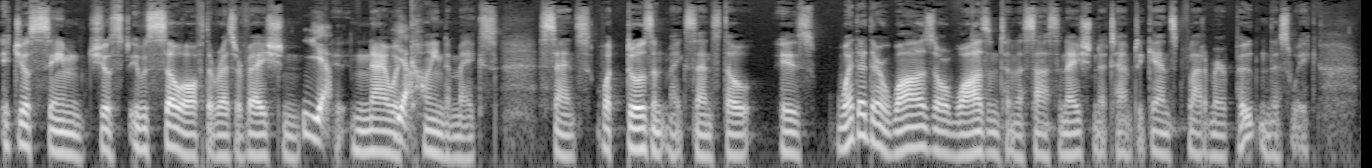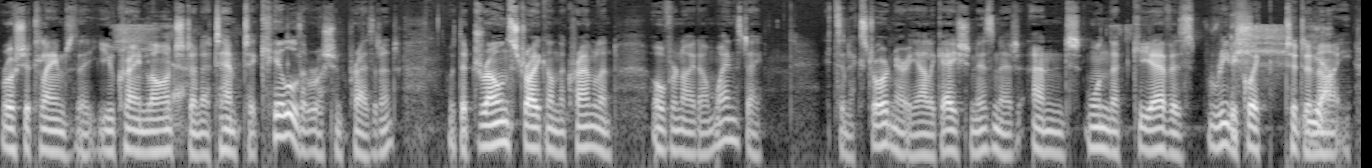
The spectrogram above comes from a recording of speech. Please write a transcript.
It just seemed just it was so off the reservation. Yeah. Now it yeah. kind of makes sense. What doesn't make sense though is whether there was or wasn't an assassination attempt against Vladimir Putin this week. Russia claimed that Ukraine launched yeah. an attempt to kill the Russian president with the drone strike on the Kremlin overnight on Wednesday. It's an extraordinary allegation, isn't it? And one that Kiev is really quick to deny. Yeah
